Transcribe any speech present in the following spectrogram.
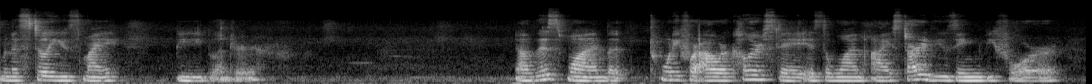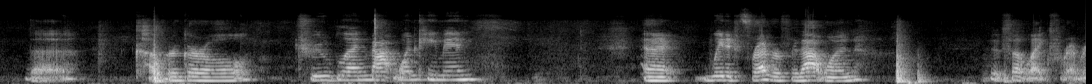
gonna still use my beauty blender. Now this one, the 24 hour color stay is the one I started using before the CoverGirl True Blend matte one came in. And I waited forever for that one. It felt like forever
